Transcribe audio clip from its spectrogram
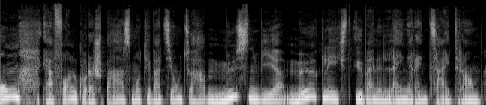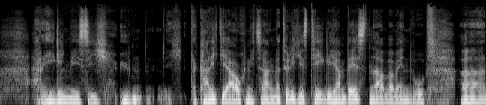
um Erfolg oder Spaß, Motivation zu haben, müssen wir möglichst über einen längeren Zeitraum regelmäßig üben. Ich, da kann ich dir auch nicht sagen, natürlich ist täglich am besten, aber wenn du äh,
